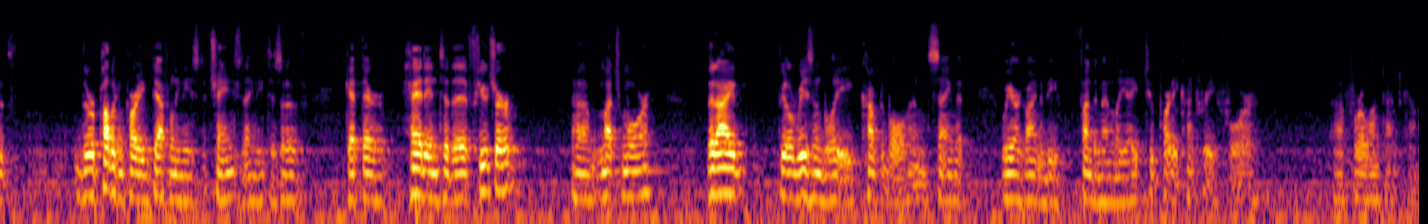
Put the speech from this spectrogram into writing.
the, the Republican Party definitely needs to change. They need to sort of get their head into the future uh, much more. But I feel reasonably comfortable in saying that we are going to be fundamentally a two-party country for uh, for a long time to come.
